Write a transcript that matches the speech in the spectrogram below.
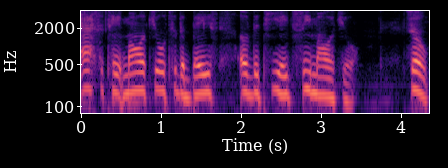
acetate molecule to the base of the THC molecule. So,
